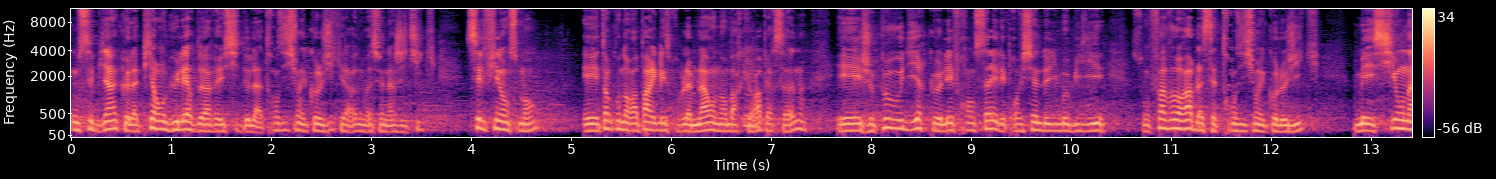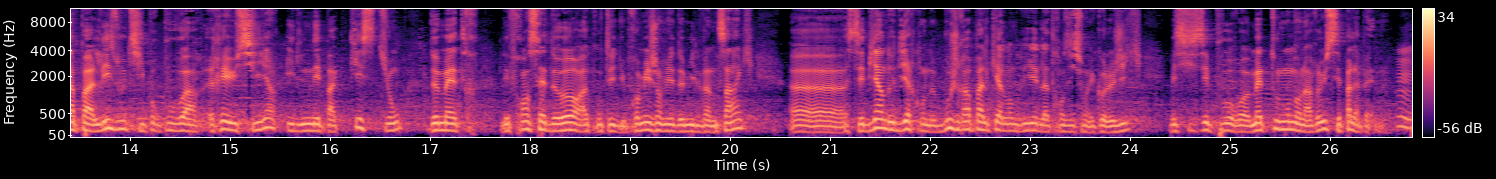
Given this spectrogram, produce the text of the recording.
on sait bien que la pierre angulaire de la réussite de la transition écologique et la rénovation énergétique, c'est le financement. Et tant qu'on n'aura pas réglé ce problème-là, on n'embarquera mm. personne. Et je peux vous dire que les Français et les professionnels de l'immobilier sont favorables à cette transition écologique. Mais si on n'a pas les outils pour pouvoir réussir, il n'est pas question de mettre les Français dehors à compter du 1er janvier 2025 euh, c'est bien de dire qu'on ne bougera pas le calendrier de la transition écologique, mais si c'est pour euh, mettre tout le monde dans la rue, c'est pas la peine. Hum.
